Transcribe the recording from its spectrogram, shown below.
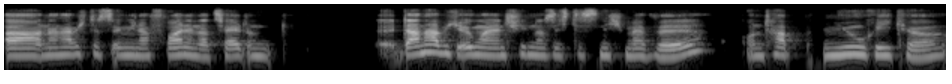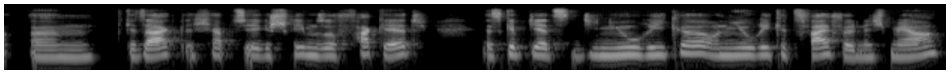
Äh, und dann habe ich das irgendwie einer Freundin erzählt und äh, dann habe ich irgendwann entschieden, dass ich das nicht mehr will und habe New Rike ähm, gesagt. Ich habe zu ihr geschrieben, so fuck it. Es gibt jetzt die New Rike und New Rike zweifelt nicht mehr.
